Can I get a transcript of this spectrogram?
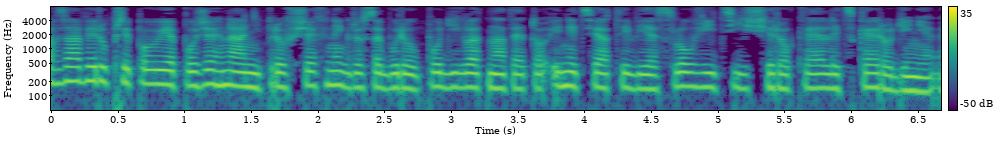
a v závěru připojuje požehnání pro všechny, kdo se budou podílet na této iniciativě sloužící široké lidské rodině.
